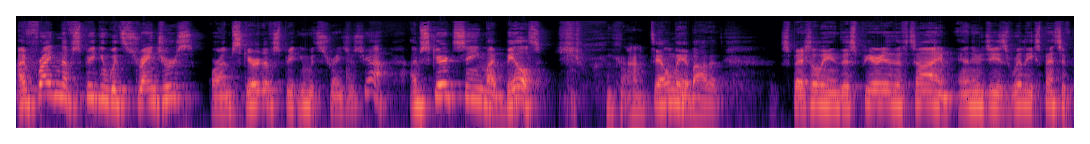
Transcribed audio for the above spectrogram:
I'm frightened of speaking with strangers, or I'm scared of speaking with strangers. Yeah, I'm scared seeing my bills. Tell me about it. Especially in this period of time, energy is really expensive.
